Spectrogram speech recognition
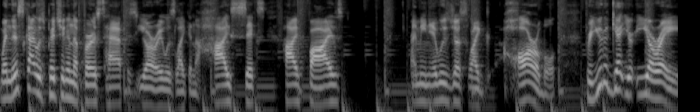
When this guy was pitching in the first half, his ERA was like in the high six, high fives. I mean, it was just like horrible. For you to get your ERA,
